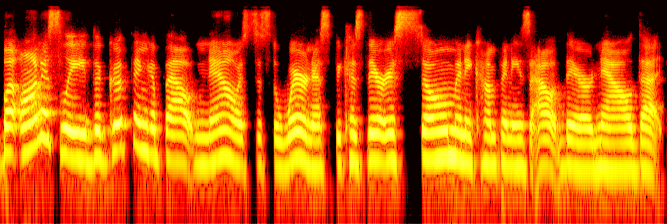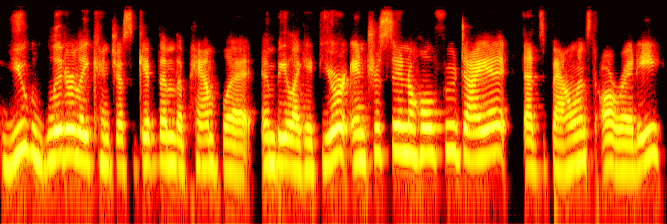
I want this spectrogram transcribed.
but honestly, the good thing about now is just awareness because there is so many companies out there now that you literally can just give them the pamphlet and be like, if you're interested in a whole food diet that's balanced already,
